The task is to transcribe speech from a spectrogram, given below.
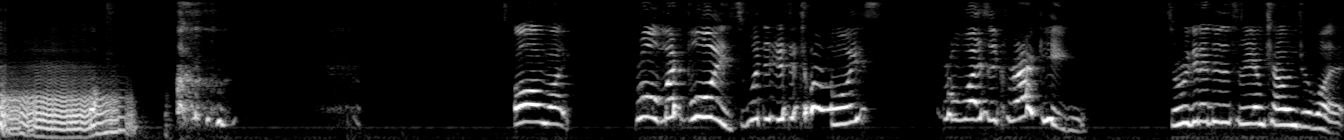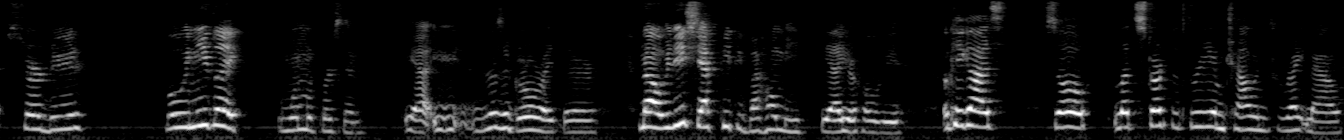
Oh. oh my, bro, my voice. What did you do to my voice? Bro, why is it cracking? So we're gonna do the 3M challenge or what? Sure, dude. But we need like one more person. Yeah, you, there's a girl right there. No, we need Chef Pee my homie. Yeah, your homie. Okay, guys. So let's start the 3M challenge right now.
